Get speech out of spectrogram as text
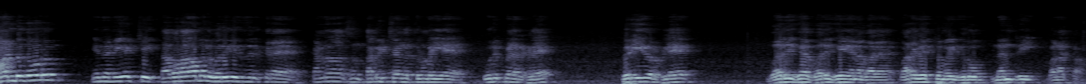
ஆண்டுதோறும் இந்த நிகழ்ச்சியை தவறாமல் வருகை தந்திருக்கிற கண்ணதாசன் தமிழ்ச்சங்கத்தினுடைய உறுப்பினர்களே பெரியோர்களே வருக வருகை என வர வரவேற்று மகிழ்கிறோம். நன்றி வணக்கம்.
